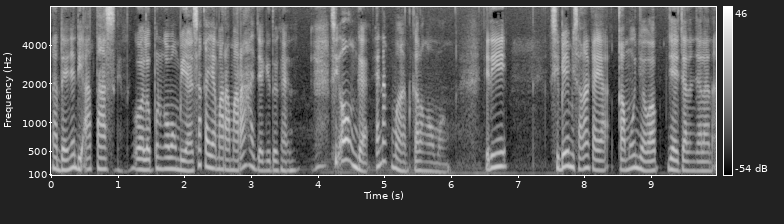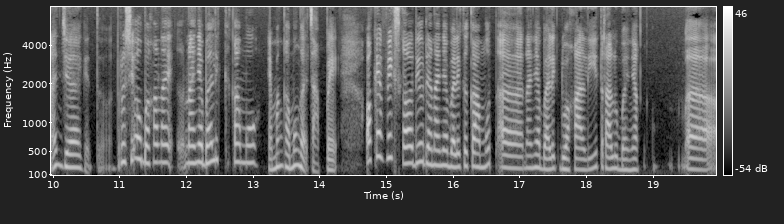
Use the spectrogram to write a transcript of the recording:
nadanya di atas gitu. Walaupun ngomong biasa kayak marah-marah aja gitu kan. Si O enggak, enak banget kalau ngomong. Jadi si B misalkan kayak kamu jawab ya jalan-jalan aja gitu. Terus si O bakal nanya, nanya balik ke kamu emang kamu nggak capek? Oke fix. Kalau dia udah nanya balik ke kamu uh, nanya balik dua kali terlalu banyak uh,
